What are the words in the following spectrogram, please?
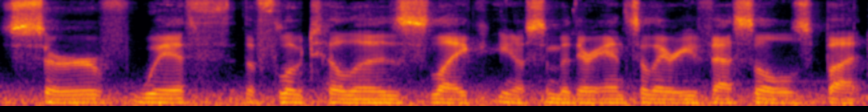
serve with the flotillas, like you know some of their ancillary vessels, but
